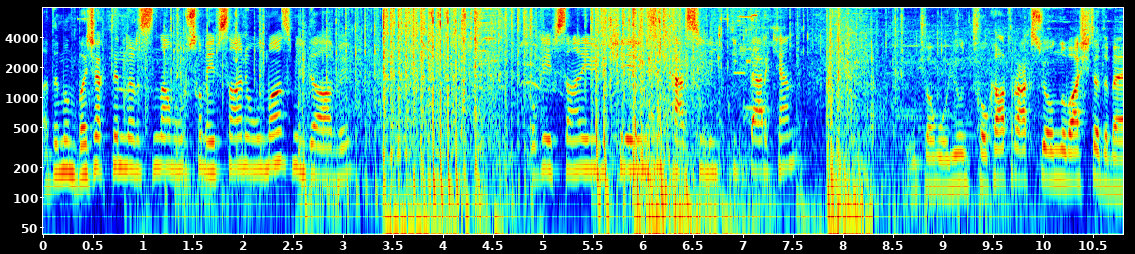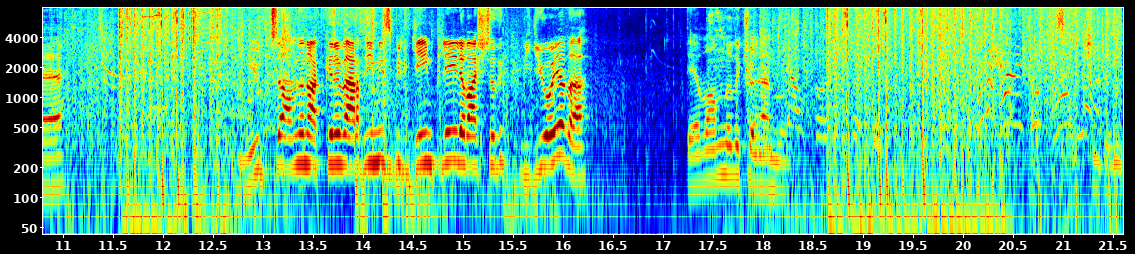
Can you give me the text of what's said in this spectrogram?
adamın bacaklarının arasından vursam efsane olmaz mıydı abi? Çok efsanevi bir kill elimizin tersiyle ittik derken Hocam oyun çok atraksiyonlu başladı be. Nuketown'ın hakkını verdiğimiz bir gameplay ile başladık videoya da. Devamlılık önemli. O kill benim.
